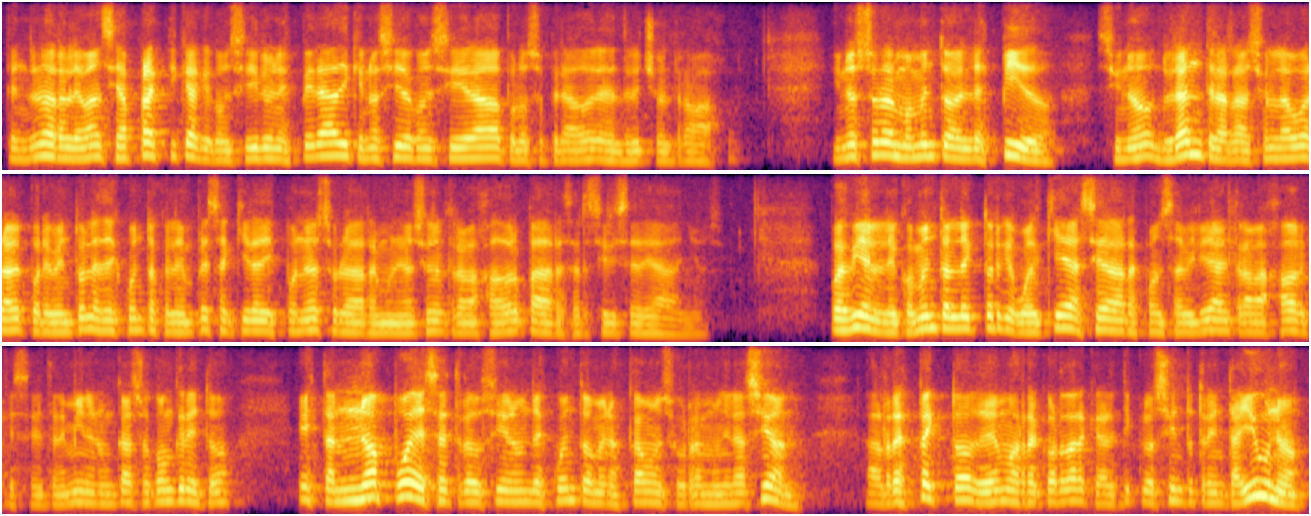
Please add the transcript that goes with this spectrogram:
tendrá una relevancia práctica que considero inesperada y que no ha sido considerada por los operadores del derecho del trabajo. Y no solo al momento del despido, sino durante la relación laboral por eventuales descuentos que la empresa quiera disponer sobre la remuneración del trabajador para resarcirse de años. Pues bien, le comento al lector que cualquiera sea la responsabilidad del trabajador que se determine en un caso concreto, esta no puede ser traducida en un descuento o menoscabo en su remuneración. Al respecto, debemos recordar que el artículo 131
